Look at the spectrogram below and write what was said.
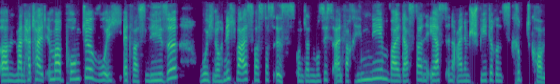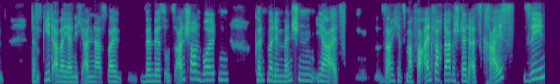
ähm, man hat halt immer Punkte, wo ich etwas lese, wo ich noch nicht weiß, was das ist. Und dann muss ich es einfach hinnehmen, weil das dann erst in einem späteren Skript kommt. Das geht aber ja nicht anders, weil wenn wir es uns anschauen wollten, könnte man den Menschen ja als, sage ich jetzt mal vereinfacht dargestellt, als Kreis sehen.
